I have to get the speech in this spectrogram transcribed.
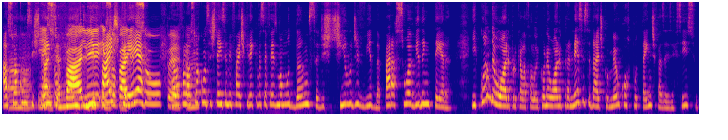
A sua Aham. consistência Isso vale, me faz isso vale crer. super. ela falou: a Uhum. sua consistência me faz crer que você fez uma mudança de estilo de vida para a sua vida inteira. E quando eu olho para o que ela falou e quando eu olho para a necessidade que o meu corpo tem de fazer exercício,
